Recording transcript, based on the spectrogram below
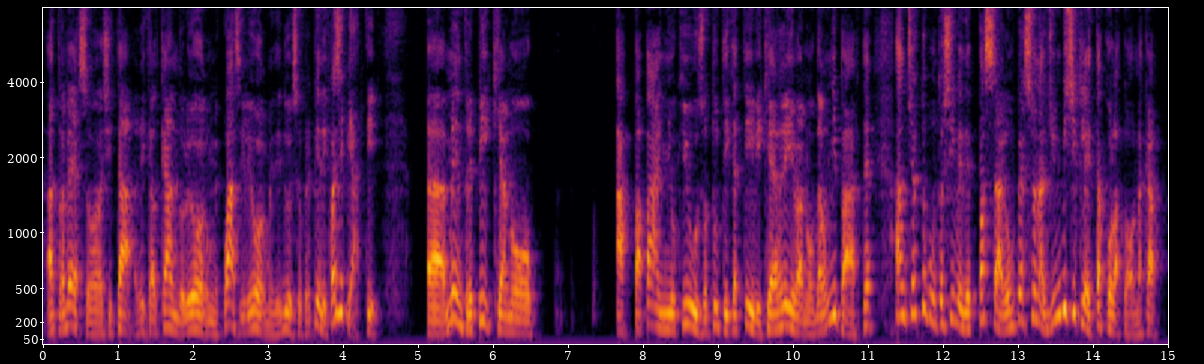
attraversano la città ricalcando le orme, quasi le orme dei due superpiedi quasi piatti, eh, mentre picchiano a papagno chiuso tutti i cattivi che arrivano da ogni parte, a un certo punto si vede passare un personaggio in bicicletta con la tonaca.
